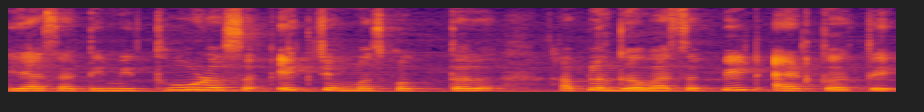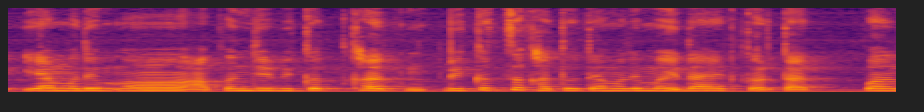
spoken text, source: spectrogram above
यासाठी मी थोडंसं एक चम्मच फक्त आपलं गव्हाचं पीठ ॲड करते. यामध्ये आपण जे विकत खा विकतचं खातो त्यामध्ये मैदा ॲड करतात पण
